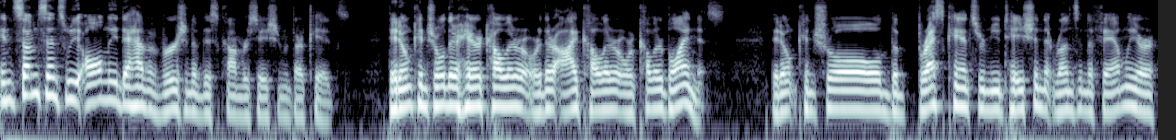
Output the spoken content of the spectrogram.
In some sense, we all need to have a version of this conversation with our kids. They don't control their hair color or their eye color or color blindness. They don't control the breast cancer mutation that runs in the family or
